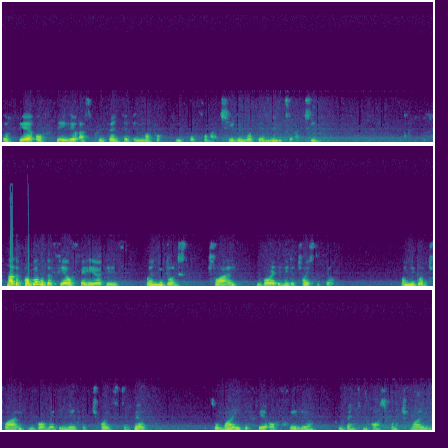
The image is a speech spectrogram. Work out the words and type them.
The fear of failure has prevented a lot of people from achieving what they're meant to achieve. Now, the problem with the fear of failure is when you don't try, you've already made a choice to fail. When you don't try, you've already made a choice to fail. So, why is the fear of failure preventing us from trying?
